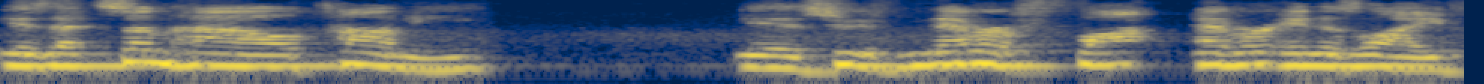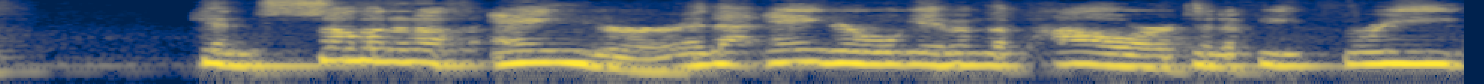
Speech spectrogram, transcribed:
is that somehow Tommy is who's never fought ever in his life can summon enough anger, and that anger will give him the power to defeat three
